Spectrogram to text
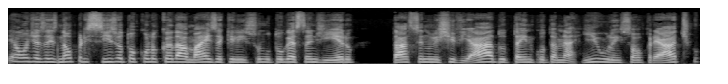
e onde às vezes não preciso, eu estou colocando a mais aquele insumo, estou gastando dinheiro, está sendo lixiviado, está indo contaminar rio, lençol freático.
